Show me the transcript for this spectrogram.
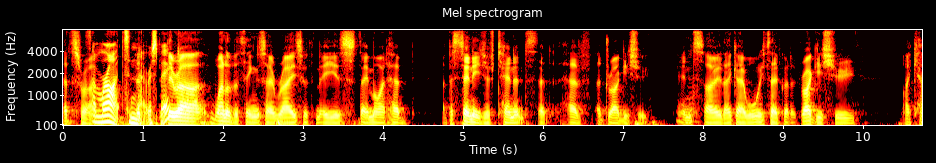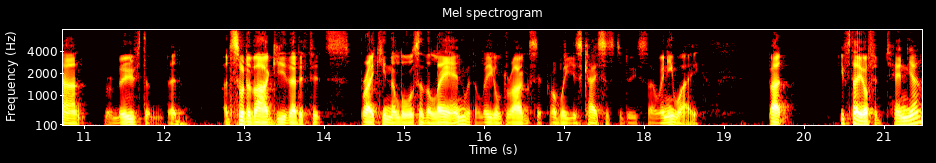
That's right. some rights in that respect. There are one of the things they raise with me is they might have a percentage of tenants that have a drug issue, and so they go, well, if they've got a drug issue, I can't remove them. But I'd sort of argue that if it's breaking the laws of the land with illegal drugs, there probably is cases to do so anyway. But if they offered tenure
